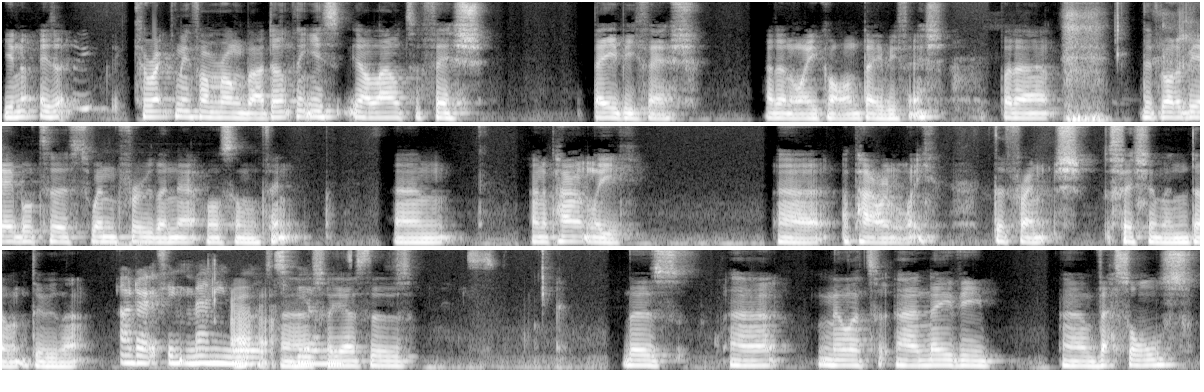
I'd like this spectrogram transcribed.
you know, is it, correct me if I'm wrong, but I don't think you're- allowed to fish baby fish. I don't know what you call them, baby fish, but uh, they've got to be able to swim through the net or something. Um, and apparently, uh, apparently, the French fishermen don't do that. I don't think many will, to be Uh, so yes, there's there's uh, military uh, navy uh, vessels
